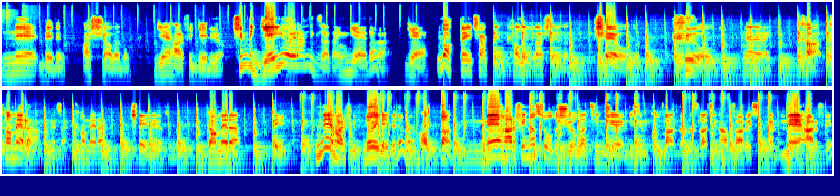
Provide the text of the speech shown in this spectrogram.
Ne dedin? Aşağıladın. G harfi geliyor. Şimdi G'yi öğrendik zaten. G değil mi? G. Noktayı çaktın kalınlaştırdın. K oldu. K oldu. Ne demek? Ka, kamera mesela. Kamera K ile yazılıyor. Gamera değil. N harfi böyleydi değil mi? Alttan. M harfi nasıl oluşuyor Latince bizim kullandığımız Latin alfabesinde? M harfi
